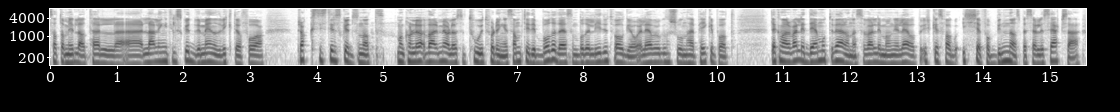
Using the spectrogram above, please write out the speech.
satt av midler til eh, lærlingtilskudd. Vi mener det er viktig å få praksistilskudd, sånn at man kan være med å løse to utfordringer samtidig. Både det som både Lied-utvalget og Elevorganisasjonen her peker på, at det kan være veldig demotiverende for veldig mange elever på yrkesfag å ikke få begynne å spesialisere seg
